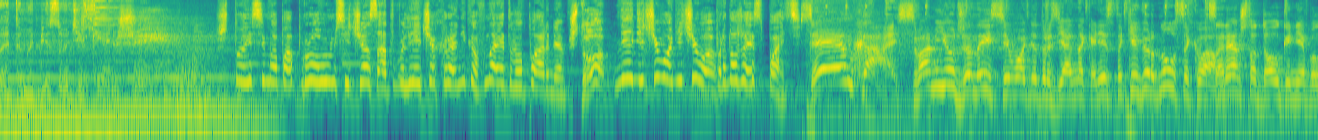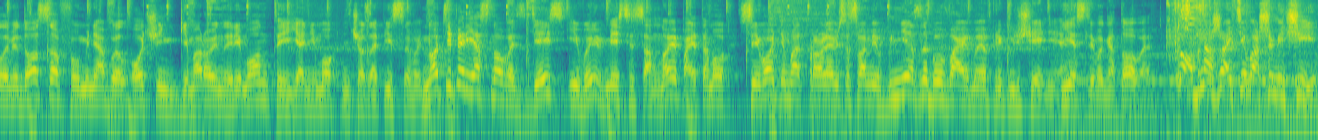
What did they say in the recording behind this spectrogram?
в этом эпизоде Кенши. Что если мы попробуем сейчас отвлечь охранников на этого парня? Что? Не, ничего, ничего, продолжай спать. Всем хай! С вами Юджин, и сегодня, друзья, наконец-таки вернулся к вам. Сорян, что долго не было видосов, у меня был очень геморройный ремонт, и я не мог ничего записывать. Но теперь я снова здесь, и вы вместе со мной, поэтому сегодня мы отправляемся с вами в незабываемое приключение. Если вы готовы, то обнажайте ваши мечи!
